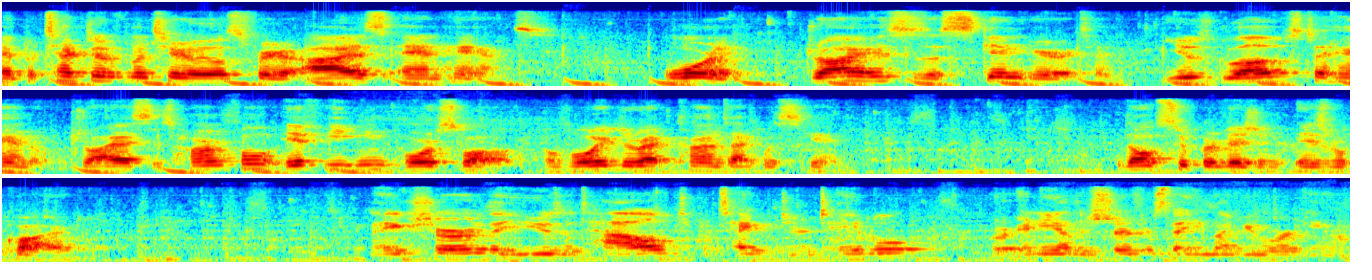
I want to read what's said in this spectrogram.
and protective materials for your eyes and hands. Warning, dry ice is a skin irritant. Use gloves to handle. Dry ice is harmful if eaten or swallowed. Avoid direct contact with skin. Adult supervision is required. Make sure that you use a towel to protect your table or any other surface that you might be working on.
